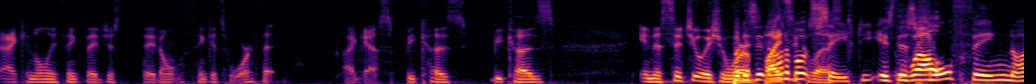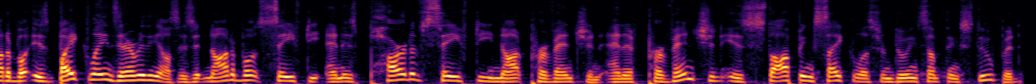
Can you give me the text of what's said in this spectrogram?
I can only think they just they don't think it's worth it. I guess because because in a situation where But is a it not about safety? Is this well, whole thing not about is bike lanes and everything else? Is it not about safety? And is part of safety not prevention? And if prevention is stopping cyclists from doing something stupid,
